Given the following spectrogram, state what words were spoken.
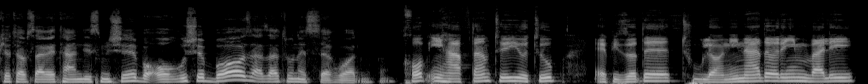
کتاب سرای تندیس میشه با آغوش باز ازتون استقبال می‌کنیم. خب این هفتم توی یوتیوب اپیزود طولانی نداریم ولی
